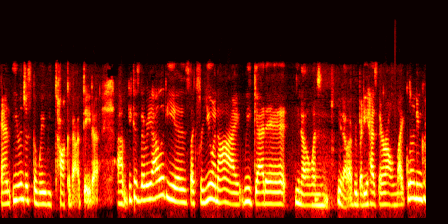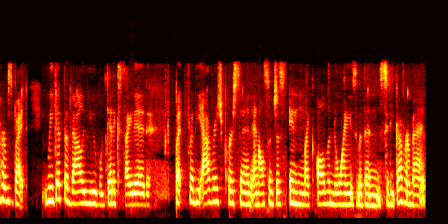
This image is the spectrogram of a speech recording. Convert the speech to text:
And even just the way we talk about data. Um, because the reality is, like for you and I, we get it, you know, and, you know, everybody has their own like learning curves, but we get the value, we get excited. But for the average person, and also just in like all the noise within city government,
